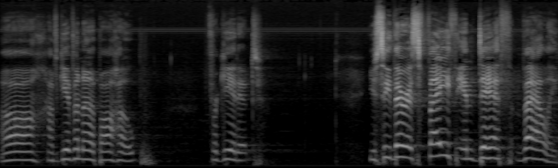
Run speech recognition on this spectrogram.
Oh, I've given up all hope. Forget it. You see, there is faith in Death Valley.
